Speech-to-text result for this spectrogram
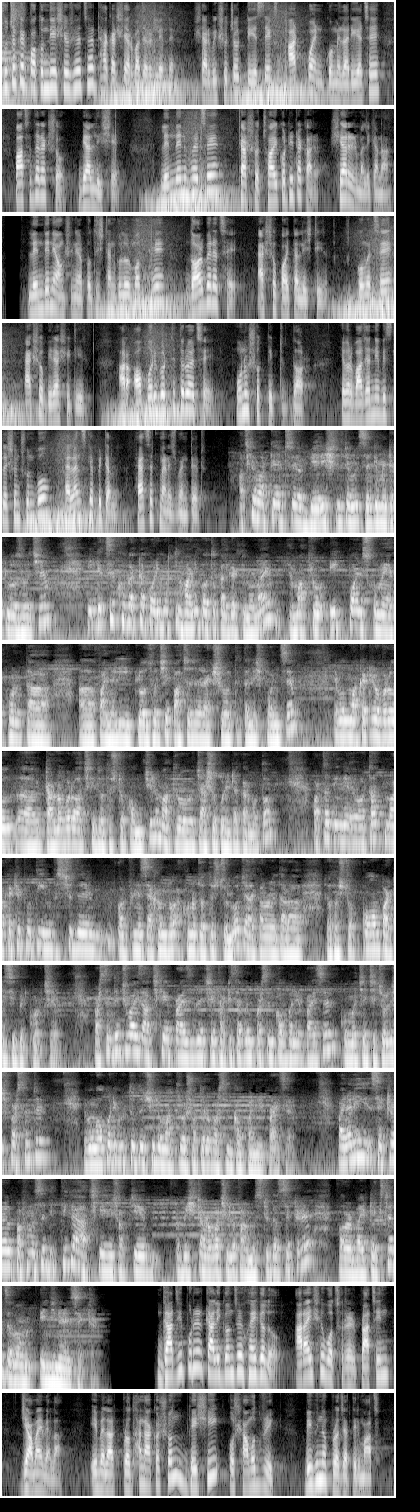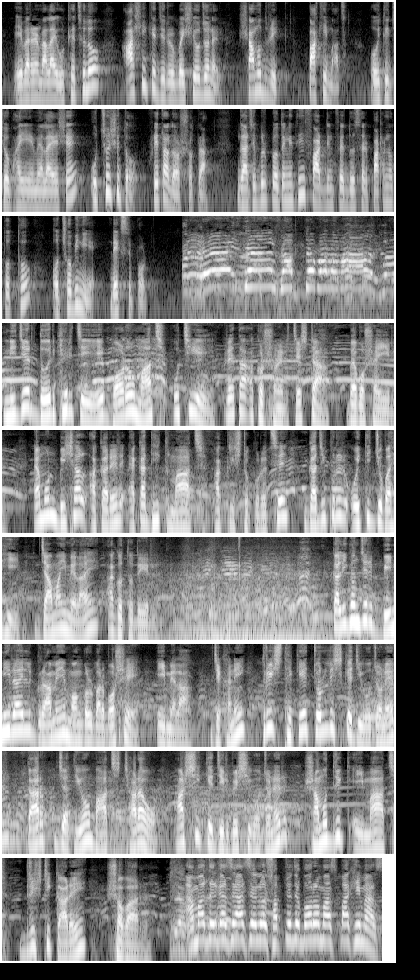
সূচকের পতন দিয়ে শেষ হয়েছে ঢাকার শেয়ার বাজারের লেনদেন। সার্বিক সূচক ডিএসএক্স আট পয়েন্ট কমে দাঁড়িয়েছে পাঁচ হাজার একশো বিয়াল্লিশে লেনদেন হয়েছে চারশো ছয় কোটি টাকার শেয়ারের মালিকানা। লেনদেনে অংশ নেওয়া প্রতিষ্ঠানগুলোর মধ্যে দর বেড়েছে একশো পঁয়তাল্লিশটির, কমেছে একশো বিরাশিটির আর অপরিবর্তিত রয়েছে উনসত্তরটির দর। এবার বাজার নিয়ে বিশ্লেষণ শুনব অ্যালায়েন্স ক্যাপিটাল অ্যাসেট ম্যানেজমেন্টের। আজকে মার্কেট বেরিশ সেন্টিমেন্টে ক্লোজ হয়েছে। ইন্ডেক্সে খুব একটা পরিবর্তন হয়নি গতকালকের তুলনায়। মাত্র এইট পয়েন্টস কমে এখন তা ফাইনালি ক্লোজ হচ্ছে পাঁচ হাজার একশো তেতাল্লিশ পয়েন্টসে এবং মার্কেটের ওভারঅল টার্ন ওভারও আজকে যথেষ্ট কম ছিল, মাত্র চারশো কোটি টাকার মতো। অর্থাৎ অর্থাৎ মার্কেটের প্রতি ইনভেস্টরদের কনফিডেন্স এখনও এখনও যথেষ্ট লো যার কারণে তারা যথেষ্ট কম পার্টিসিপেট করছে। পার্সেন্টেজ ওয়াইজ আজকে প্রাইস বেড়েছে থার্টি সেভেন পার্সেন্ট কোম্পানির প্রাইসের কমেছে ছেচল্লিশ পার্সেন্টের এবং অপরিবর্তিত ছিল মাত্র সতেরো পার্সেন্ট কোম্পানির প্রাইসের ফাইনালি সেক্টরাল পারফরমেন্সের দিক থেকে আজকে সবচেয়ে বেশি টার্নওভার ছিল ফার্মাসিউটিক্যাল সেক্টরে ফলোড বাই টেক্সটাইলস এবং ইঞ্জিনিয়ারিং সেক্টর গাজীপুরের কালীগঞ্জে হয়ে গেল আড়াইশো বছরের প্রাচীন জামাই মেলা। এ মেলার প্রধান আকর্ষণ দেশি ও সামুদ্রিক বিভিন্ন প্রজাতির মাছ। এবারের মেলায় উঠেছিল আশি কেজিরও বেশি ওজনের সামুদ্রিক পাখি মাছ। ঐতিহ্যবাহী এ মেলায় এসে উচ্ছ্বসিত ক্রেতা দর্শকরা। গাজীপুর প্রতিনিধি ফারদিন ফেরদৌসের পাঠানো তথ্য ও ছবি নিয়ে ডেস্ক রিপোর্ট। নিজের দৈর্ঘ্যের চেয়ে বড় মাছ উঁচিয়ে ক্রেতা আকর্ষণের চেষ্টা ব্যবসায়ীর। এমন বিশাল আকারের একাধিক মাছ আকৃষ্ট করেছে গাজীপুরের ঐতিহ্যবাহী জামাই মেলায় আগতদের। কালীগঞ্জের বিনিরাইল গ্রামে মঙ্গলবার বসে এই মেলা, যেখানে ত্রিশ থেকে চল্লিশ কেজি ওজনের কার্প জাতীয় মাছ ছাড়াও আশি কেজির বেশি ওজনের সামুদ্রিক এই মাছ দৃষ্টি কাড়ে সবার। আমাদের কাছে আছে সবচেয়ে বড় মাছ পাখি মাছ।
